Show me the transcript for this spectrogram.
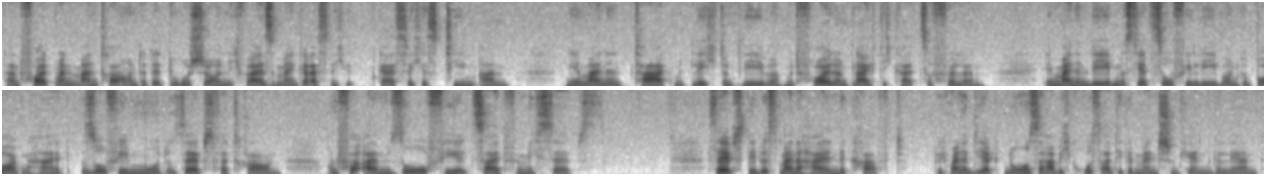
Dann folgt mein Mantra unter der Dusche und ich weise mein geistlich, geistliches Team an, mir meinen Tag mit Licht und Liebe, mit Freude und Leichtigkeit zu füllen. In meinem Leben ist jetzt so viel Liebe und Geborgenheit, so viel Mut und Selbstvertrauen und vor allem so viel Zeit für mich selbst. Selbstliebe ist meine heilende Kraft. Durch meine Diagnose habe ich großartige Menschen kennengelernt,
